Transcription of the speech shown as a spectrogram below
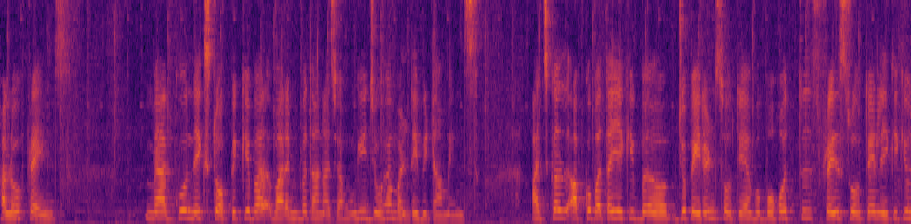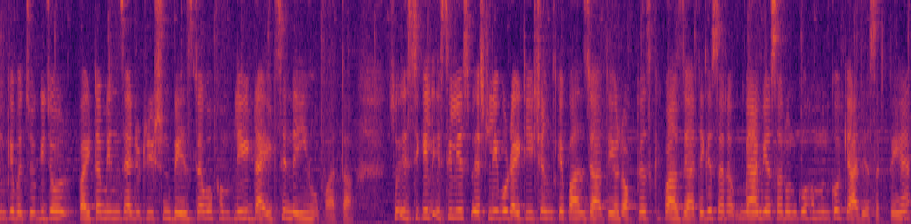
हेलो फ्रेंड्स मैं आपको नेक्स्ट टॉपिक के बारे में बताना चाहूँगी जो है मल्टीविटामिन्स आजकल आपको पता ही है कि जो पेरेंट्स होते हैं वो बहुत स्ट्रेस्ड होते हैं लेके कि उनके बच्चों की जो वाइटामिन है न्यूट्रिशन बेस्ड है वो कंप्लीट डाइट से नहीं हो पाता. सो so, इसी के इसीलिए स्पेशली वो डाइटिशियंस के पास जाते हैं डॉक्टर्स के पास जाते हैं कि सर मैम या सर उनको हम उनको क्या दे सकते हैं?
